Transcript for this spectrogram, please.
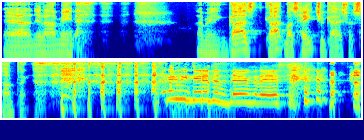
And, you know, I mean, I mean, God's, God must hate you guys or something. what did we do to deserve this? No,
